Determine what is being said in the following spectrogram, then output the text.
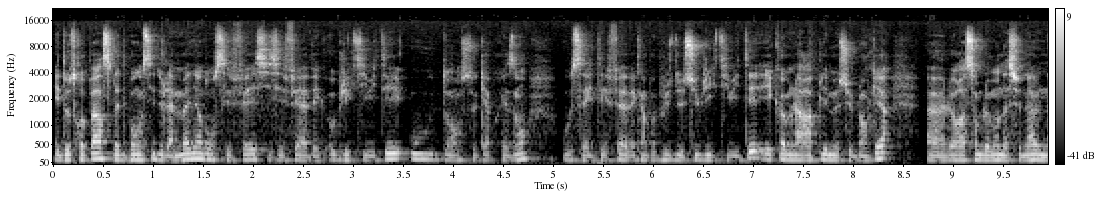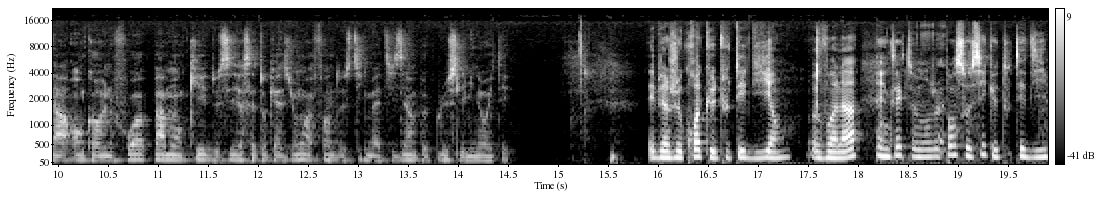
et d'autre part, cela dépend aussi de la manière dont c'est fait, si c'est fait avec objectivité ou dans ce cas présent où ça a été fait avec un peu plus de subjectivité. Et comme l'a rappelé Monsieur Blanquer, euh, le Rassemblement national n'a encore une fois pas manqué de saisir cette occasion afin de stigmatiser un peu plus les minorités. Eh bien, je crois que tout est dit. hein. Voilà. Exactement, je pense aussi que tout est dit.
